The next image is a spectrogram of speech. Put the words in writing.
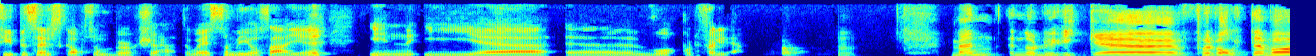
type selskap som Berkshire Hathaway, som vi også eier, inn i uh, uh, vår portefølje. Men når du ikke forvalter, hva,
